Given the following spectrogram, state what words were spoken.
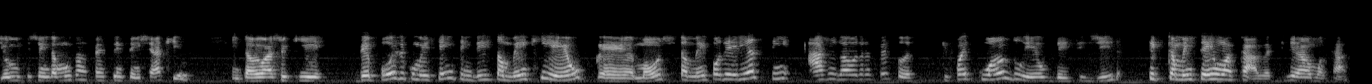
E eu me senti ainda muito pertencente àquilo. Então, eu acho que depois eu comecei a entender também que eu, é, também poderia, sim, ajudar outras pessoas. Que foi quando eu decidi também ter uma casa, criar uma casa.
